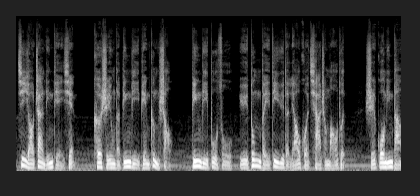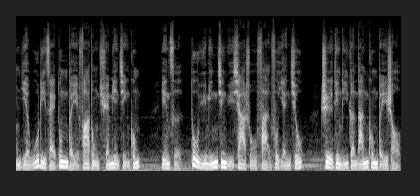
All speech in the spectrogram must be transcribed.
既要占领点线，可使用的兵力便更少。兵力不足与东北地域的辽阔恰成矛盾，使国民党也无力在东北发动全面进攻。因此，杜聿明经与下属反复研究，制定了一个南攻北守、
